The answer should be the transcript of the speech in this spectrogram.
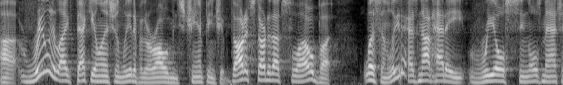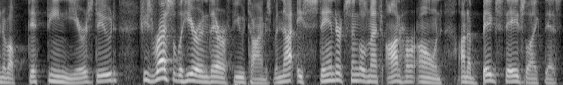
Uh, really liked Becky Lynch and Lita for the Raw Women's Championship. Thought it started out slow, but Listen, Lita has not had a real singles match in about 15 years, dude. She's wrestled here and there a few times, but not a standard singles match on her own on a big stage like this.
